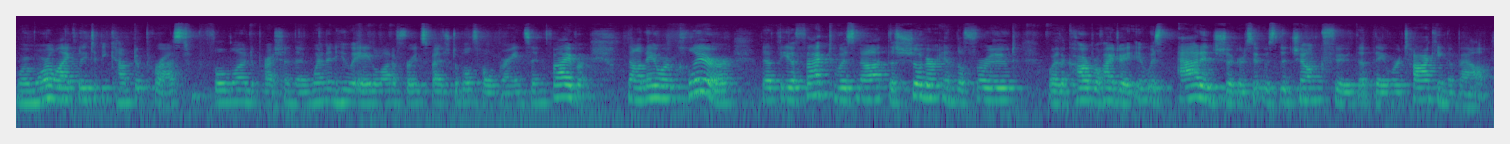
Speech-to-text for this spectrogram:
were more likely to become depressed, full blown depression, than women who ate a lot of fruits, vegetables, whole grains, and fiber. Now, they were clear that the effect was not the sugar in the fruit or the carbohydrate, it was added sugars, it was the junk food that they were talking about.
